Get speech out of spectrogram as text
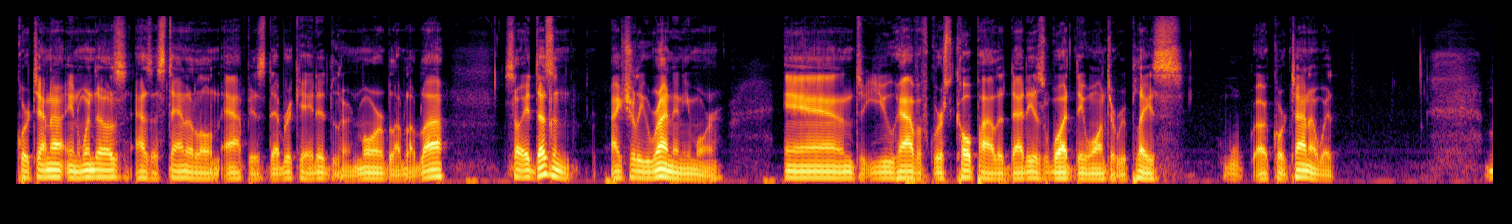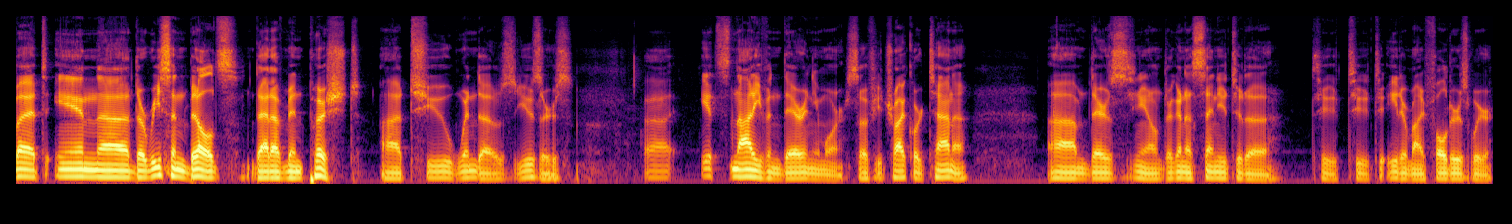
Cortana in Windows as a standalone app is deprecated. Learn more, blah, blah, blah. So it doesn't actually run anymore. And you have, of course, Copilot. That is what they want to replace uh, Cortana with. But in uh, the recent builds that have been pushed uh, to Windows users, uh, it's not even there anymore. So if you try Cortana, um, there's you know they're gonna send you to the to to to either my folders where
